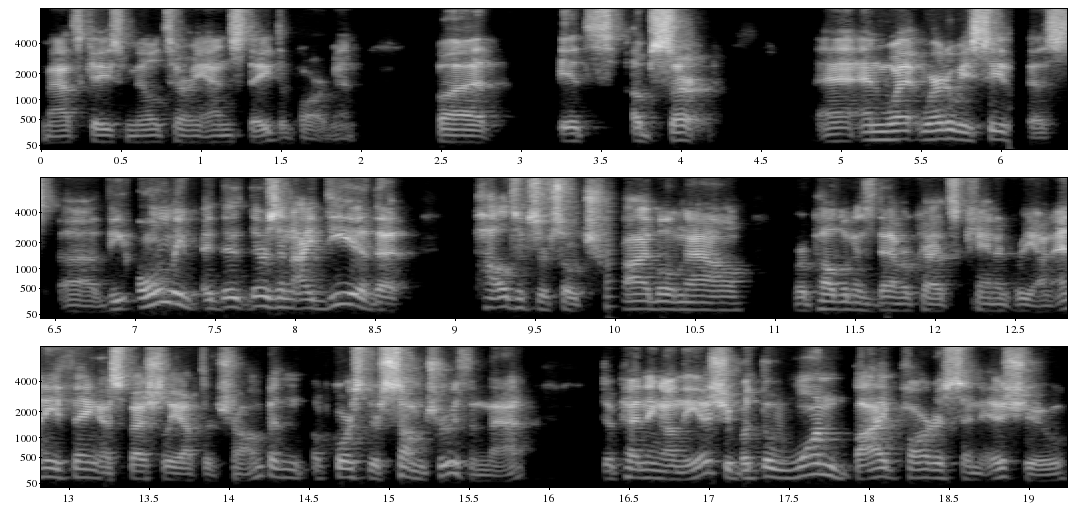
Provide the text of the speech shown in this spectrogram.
Matt's case, military and State Department. But it's absurd and, and where, where, do we see this? Uh, the only there's an idea that politics are so tribal now. Republicans, Democrats can't agree on anything, especially after Trump. And of course, there's some truth in that, depending on the issue. But the one bipartisan issue,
